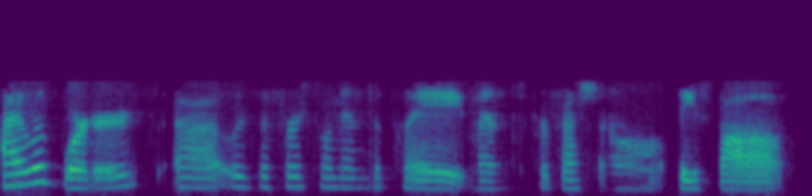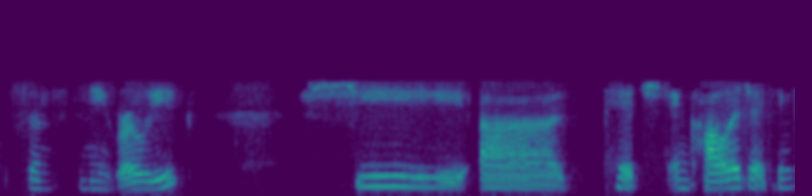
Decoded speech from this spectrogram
Ila Borders uh, was the first woman to play men's professional baseball since Negro Leagues. She uh, pitched in college. I think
